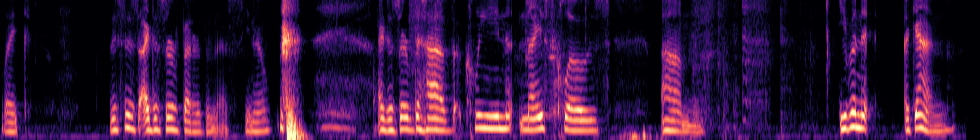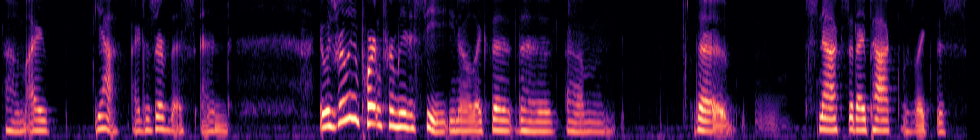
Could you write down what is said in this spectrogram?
Like, this is, I deserve better than this, you know? I deserve to have clean, nice clothes. Um, even again, um, I, yeah, I deserve this. And it was really important for me to see, you know, like the, the, um, the snacks that I packed was like this,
